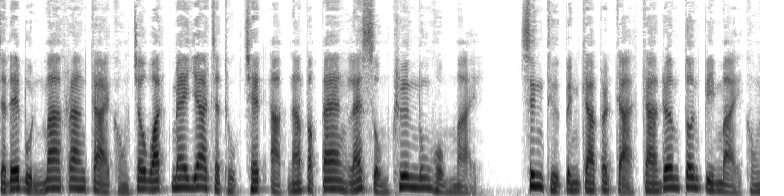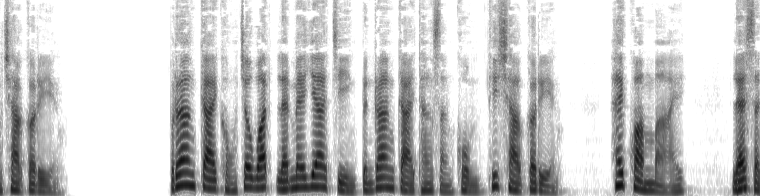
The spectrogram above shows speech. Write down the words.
จะได้บุญมากร่างกายของเจ้าวัดแม่ย่าจะถูกเช็ดอาบน้ำประแป้งและสวมเครื่องนุ่งห่มใหม่ ซึ่งถือเป็นการประกาศการเริ่มต้นปีใหม่ของชาวกะเหรี่ยง ร่างกายของเจ้าวัดและแม่ย่าจีงเป็นร่างกายทางสังคมที่ชาวกะเหรี่ยง ให้ความหมาย และสั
